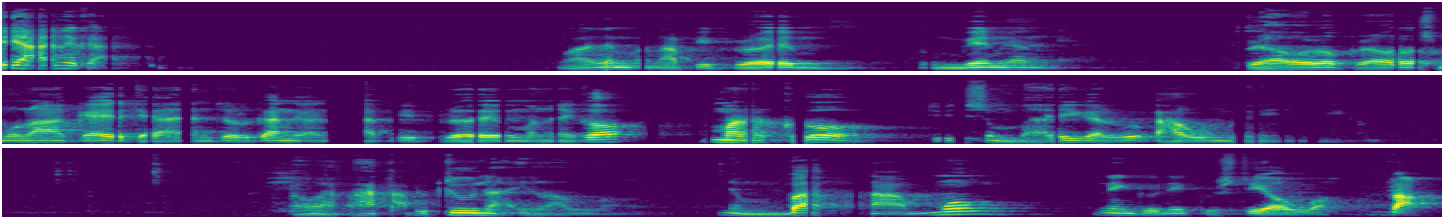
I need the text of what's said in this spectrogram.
Liyane kan. Mane Nabi Ibrahim rumiyin kan brahala-brahala semula akeh dihancurkan kan Nabi Ibrahim menika mergo disembahi karo kaum ini. Buduna ilallah. Nyembah namung ning Gusti Allah. Tak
